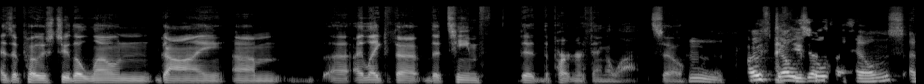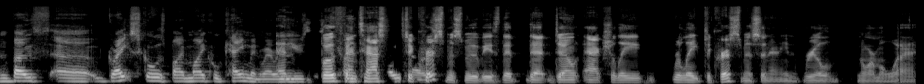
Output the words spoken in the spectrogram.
as opposed to the lone guy um uh, i like the the team the the partner thing a lot so Hmm. both Joel Silver films and both uh great scores by Michael Kamen where he and used both fantastic photos. christmas movies that that don't actually relate to christmas in any real normal way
